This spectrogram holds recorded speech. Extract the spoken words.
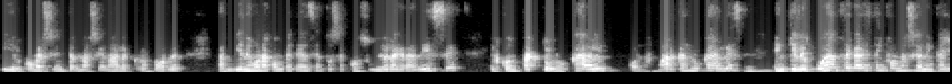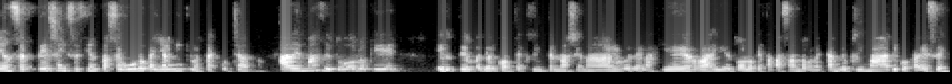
y el comercio internacional, el cross-border, también es una competencia, entonces el consumidor agradece el contacto local con las marcas locales en que le pueda entregar esta información, en que haya certeza y se sienta seguro que hay alguien que lo está escuchando. Además de todo lo que el tema del contexto internacional, de las guerras y de todo lo que está pasando con el cambio climático, que a veces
